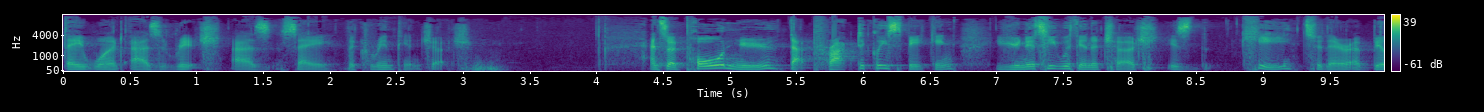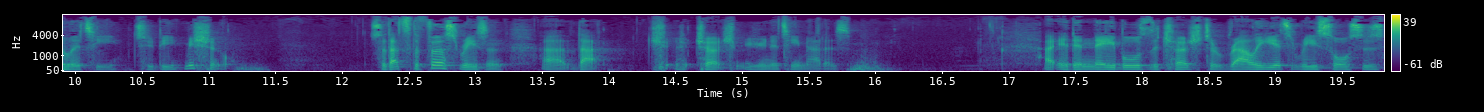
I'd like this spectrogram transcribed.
they weren't as rich as, say, the Corinthian church. And so Paul knew that practically speaking, unity within a church is key to their ability to be missional. So that's the first reason uh, that ch- church unity matters. Uh, it enables the church to rally its resources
